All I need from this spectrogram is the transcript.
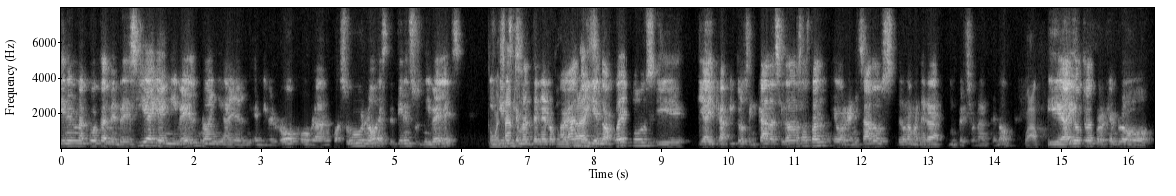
tienen una cuota de membresía y hay nivel, no hay, el, nivel rojo, blanco, azul, ¿no? Este, tienen sus niveles y tienes que mantenerlo pagando y yendo a juegos y, y, hay capítulos en cada ciudad, o sea, están organizados de una manera impresionante, ¿no? Wow. Y hay otras, por ejemplo,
